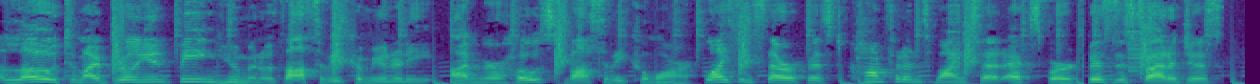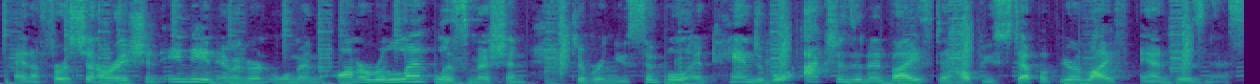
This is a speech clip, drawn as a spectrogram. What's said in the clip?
Hello to my brilliant Being Human with Vasavi community. I'm your host, Vasavi Kumar, licensed therapist, confidence mindset expert, business strategist, and a first generation Indian immigrant woman on a relentless mission to bring you simple and tangible actions and advice to help you step up your life and business.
